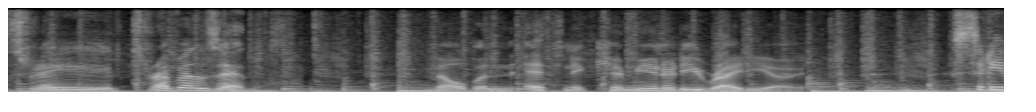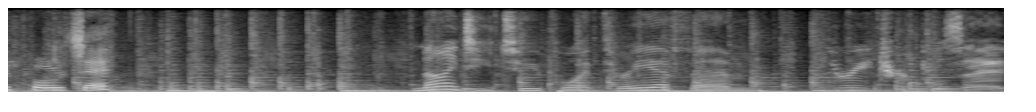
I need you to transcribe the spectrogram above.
3 Triple Z. Melbourne Ethnic Community Radio. 3 Z. 92.3 FM. 3 Triple Z.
